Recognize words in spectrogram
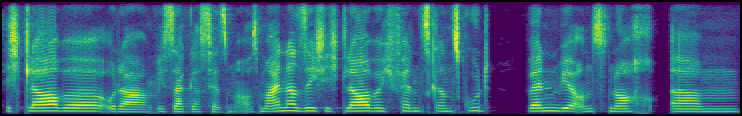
ich glaube, oder ich sage das jetzt mal aus meiner Sicht, ich glaube, ich fände es ganz gut, wenn wir uns noch ähm,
